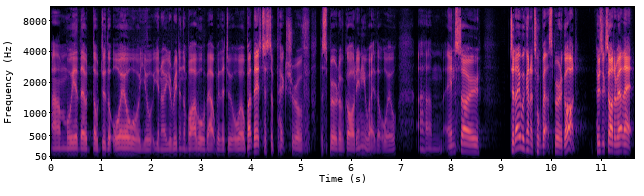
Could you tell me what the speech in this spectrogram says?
um, where they'll, they'll, do the oil, or you you know you read in the Bible about where they do oil, but that's just a picture of the Spirit of God anyway, the oil. Um, and so today we're going to talk about the Spirit of God. Who's excited about that?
